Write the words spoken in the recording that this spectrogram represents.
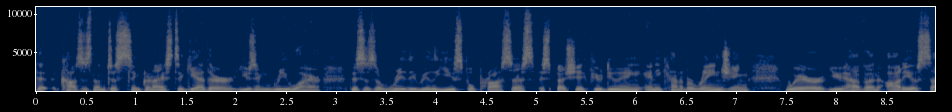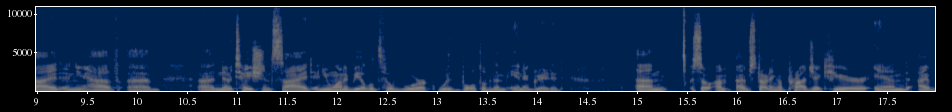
that causes them to synchronize together using Rewire. This is a really, really useful process, especially if you're doing any kind of arranging where you have an audio side and you have a, a notation side, and you want to be able to work with both of them integrated. Um, so I'm, I'm starting a project here and I've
